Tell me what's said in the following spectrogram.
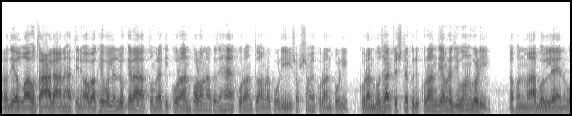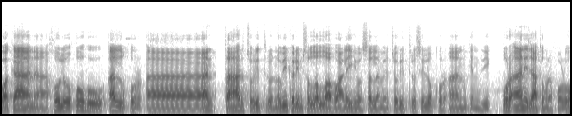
রদিয়াল্লাহ তালা আনহা, তিনি অবাক হয়ে বলেন লোকেরা, তোমরা কি কোরআন পড়ো না? কাজে হ্যাঁ কোরআন তো আমরা পড়ি, সবসময় কোরআন পড়ি। কোরআন বোঝার চেষ্টা করি, কোরআন দিয়ে আমরা জীবন গড়ি। তখন মা বললেন ওয়াকানা খুলুকুহু আল কোরআন তার চরিত্র, নবী করিম সাল্লাহ আলহি ওসাল্লামের চরিত্র ছিল কোরআন কেন্দ্রিক। কোরআনে যা তোমরা পড়ো,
